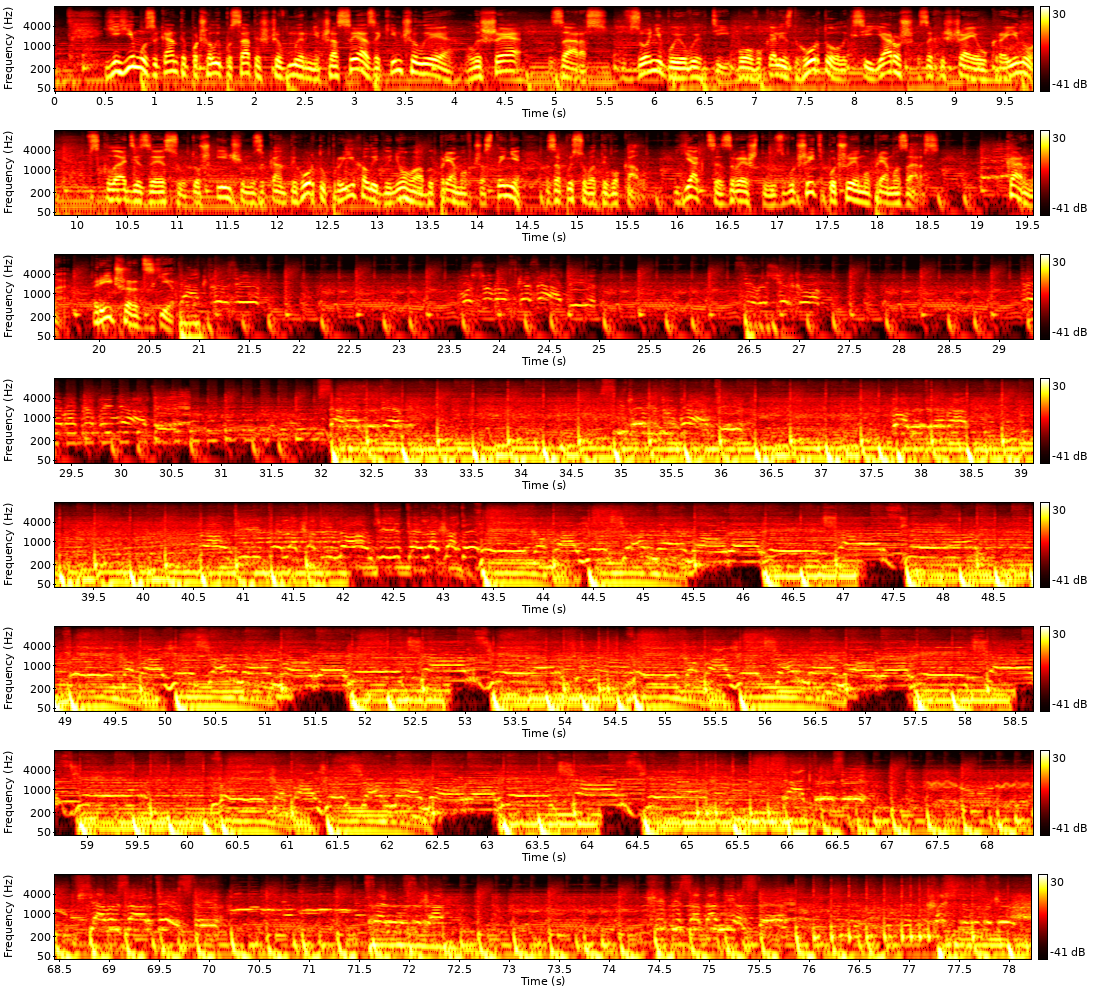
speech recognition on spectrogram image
Її музиканти почали писати ще в мирні часи, а закінчили лише зараз в зоні бойових дій. Бо вокаліст гурту Олексій Ярош захищає Україну в складі ЗСУ. Тож інші музиканти гурту приїхали до нього, аби прямо в частині записувати вокал. Як це зрештою звучить, почуємо прямо зараз. Карна Річард з Kick it.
